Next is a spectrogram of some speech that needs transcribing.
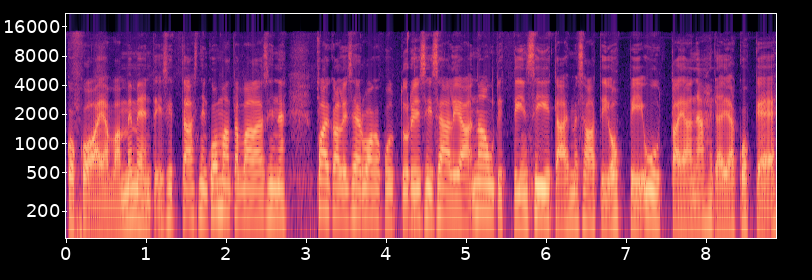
koko ajan, vaan me mentiin sitten taas niin kuin omalla tavallaan sinne paikalliseen ruokakulttuuriin sisälle ja nautittiin siitä, että me saatiin oppia uutta ja nähdä ja kokea.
